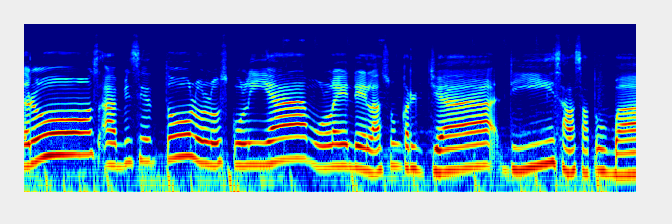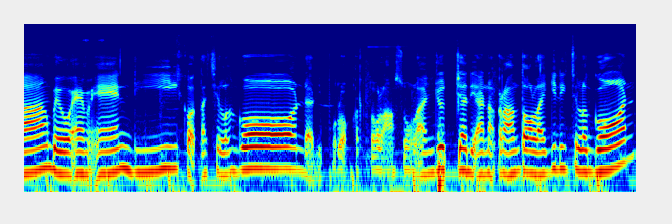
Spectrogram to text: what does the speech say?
Terus abis itu lulus kuliah mulai deh langsung kerja di salah satu bank BUMN di kota Cilegon. Dari Purwokerto langsung lanjut jadi anak rantau lagi di Cilegon.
